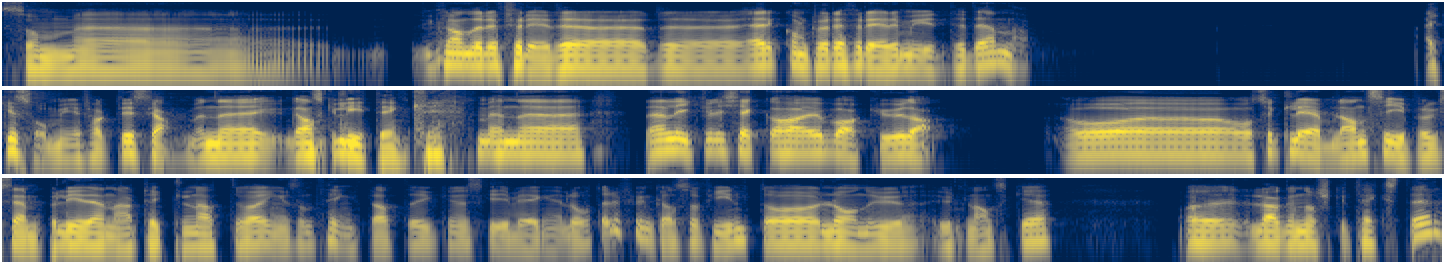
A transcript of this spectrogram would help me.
som kan referere Jeg kommer til å referere mye til den, da. Ikke så mye, faktisk, ja. Men ganske lite, egentlig. Men den er likevel kjekk å ha i bakhuet, da. Og også Kleveland sier f.eks. i denne artikkelen at det var ingen som tenkte at de kunne skrive egne låter. Det funka så fint å låne utenlandske og lage norske tekster.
